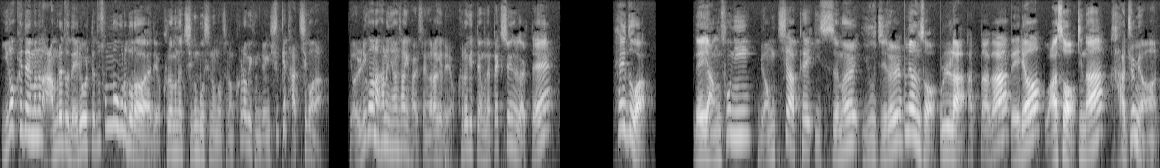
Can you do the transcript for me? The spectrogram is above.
이렇게 되면 아무래도 내려올 때도 손목으로 돌아와야 돼요. 그러면 지금 보시는 것처럼 클럽이 굉장히 쉽게 다치거나 열리거나 하는 현상이 발생을 하게 돼요. 그렇기 때문에 백스윙을 갈 때 헤드와 내 양손이 명치 앞에 있음을 유지를 하면서 올라갔다가 내려와서 지나가주면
